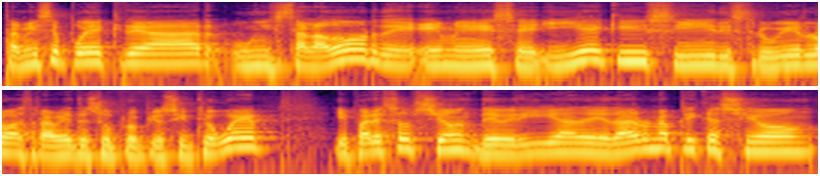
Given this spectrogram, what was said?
También se puede crear un instalador de MSIX y distribuirlo a través de su propio sitio web. Y para esa opción debería de dar una aplicación,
